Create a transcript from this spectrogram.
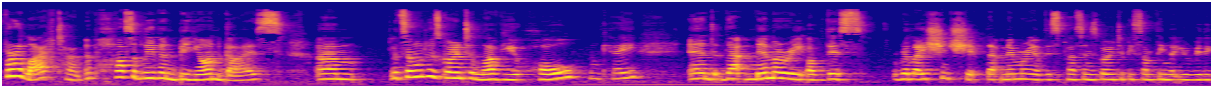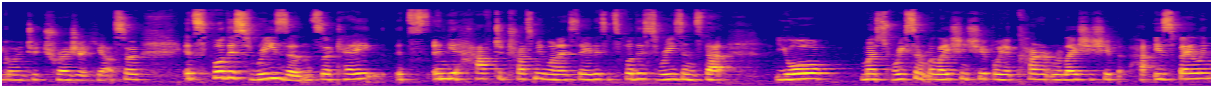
for a lifetime and possibly even beyond, guys. Um, it's someone who's going to love you whole, okay? And that memory of this relationship, that memory of this person is going to be something that you're really going to treasure here. So it's for these reasons, okay? It's and you have to trust me when I say this. It's for these reasons that your most recent relationship or your current relationship is failing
